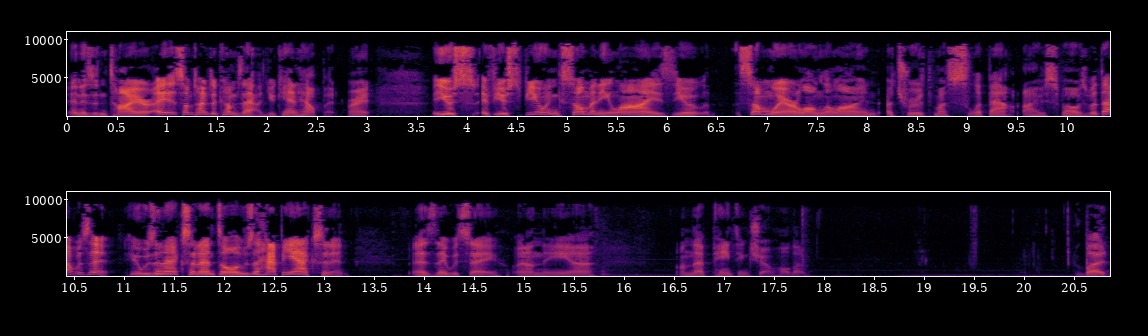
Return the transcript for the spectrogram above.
in his entire. Sometimes it comes out. You can't help it, right? You if you're spewing so many lies, you somewhere along the line a truth must slip out, I suppose. But that was it. It was an accidental. It was a happy accident, as they would say on the uh, on that painting show. Hold on. But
